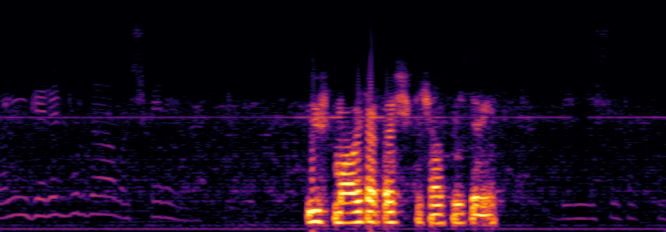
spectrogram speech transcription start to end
Adamın görevi burada başka yere. Üf mavi taklar çıktı şansımı seveyim. Benim yeşil taktığım.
